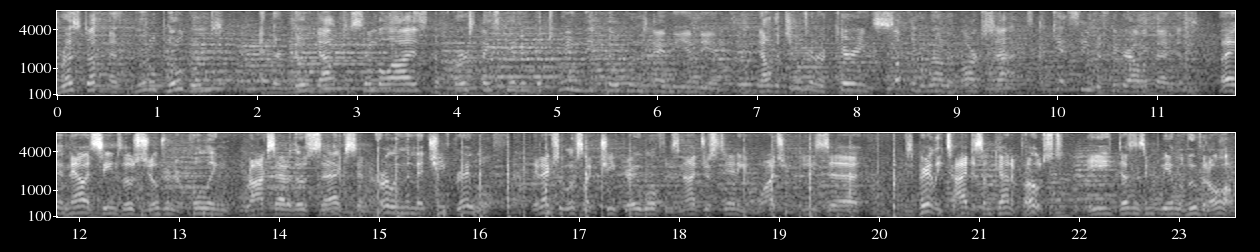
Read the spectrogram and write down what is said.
dressed up as little pilgrims, and they're no doubt to symbolize the first Thanksgiving between the pilgrims and the Indians. Now, the children are carrying something around in large sacks. I can't seem to figure out what that is. Now it seems those children are pulling rocks out of those sacks and hurling them at Chief Grey Wolf. It actually looks like Chief Grey Wolf is not just standing and watching. He's uh, he's apparently tied to some kind of post. He doesn't seem to be able to move at all.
